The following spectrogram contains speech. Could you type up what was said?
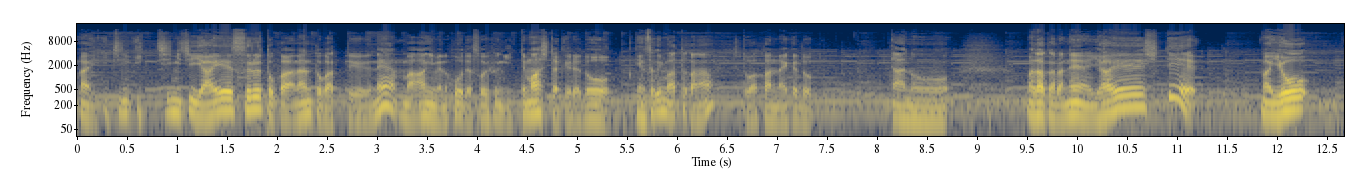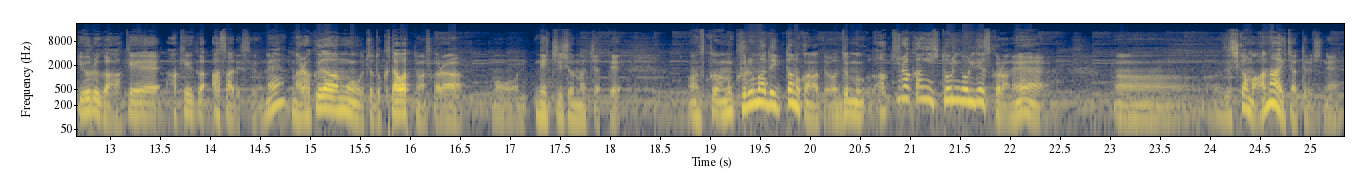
まあ、一日野営するとかなんとかっていうね、まあ、アニメの方でそういう風に言ってましたけれど、原作にもあったかな？ちょっとわかんないけど、あのまあ、だからね、野営して、まあ、夜が明け、明けが朝ですよね。まあ、ラクダはもうちょっとくたわってますから、もう熱中症になっちゃって。あの車で行ったのかなって。でも明らかに一人乗りですからね。うん。しかも穴開いちゃってるしね。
